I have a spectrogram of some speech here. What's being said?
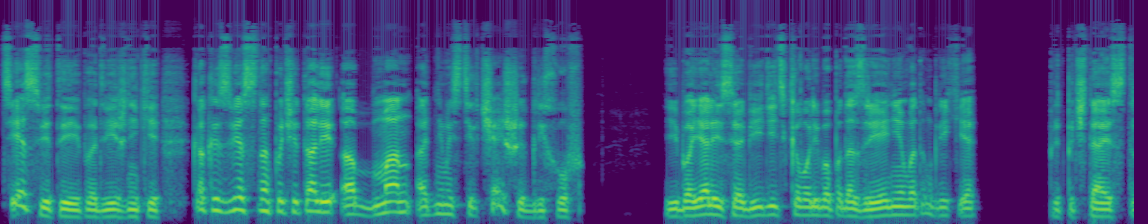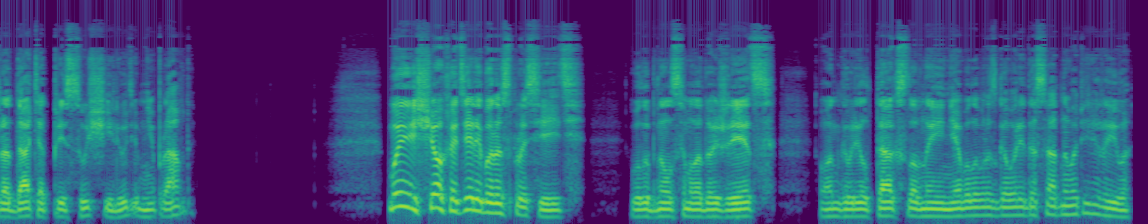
Те святые подвижники, как известно, почитали обман одним из тягчайших грехов и боялись обидеть кого-либо подозрением в этом грехе, предпочитая страдать от присущей людям неправды. «Мы еще хотели бы расспросить», — улыбнулся молодой жрец. Он говорил так, словно и не было в разговоре досадного перерыва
